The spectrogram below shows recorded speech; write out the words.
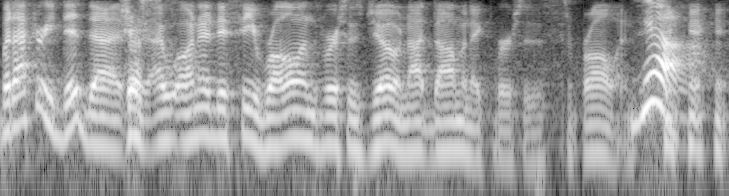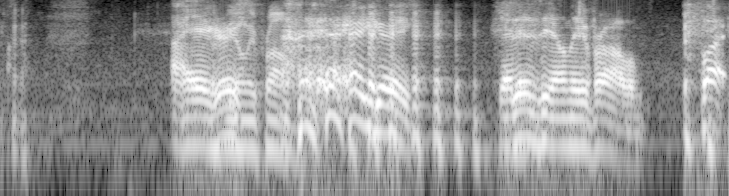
But after he did that, Just- I wanted to see Rollins versus Joe, not Dominik versus Rollins. Yeah. I That's agree. the only problem. I agree. That is the only problem. But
